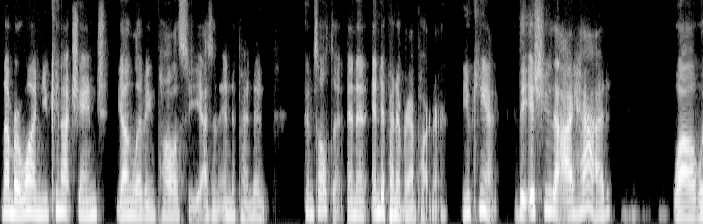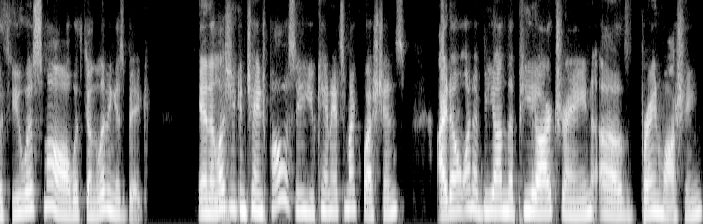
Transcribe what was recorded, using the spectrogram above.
number one, you cannot change Young Living policy as an independent consultant and an independent brand partner. You can't. The issue that I had while with you was small, with Young Living is big. And unless you can change policy, you can't answer my questions. I don't want to be on the PR train of brainwashing.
